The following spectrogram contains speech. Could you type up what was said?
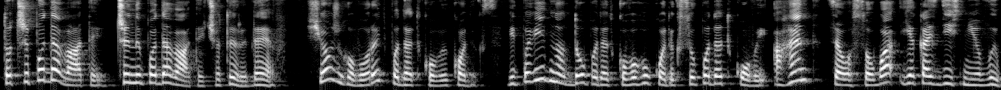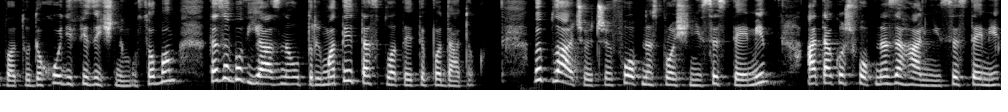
то чи подавати, чи не подавати 4ДФ? Що ж говорить податковий кодекс? Відповідно до податкового кодексу, податковий агент це особа, яка здійснює виплату доходів фізичним особам та зобов'язана утримати та сплатити податок. Виплачуючи ФОП на спрощеній системі, а також ФОП на загальній системі,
